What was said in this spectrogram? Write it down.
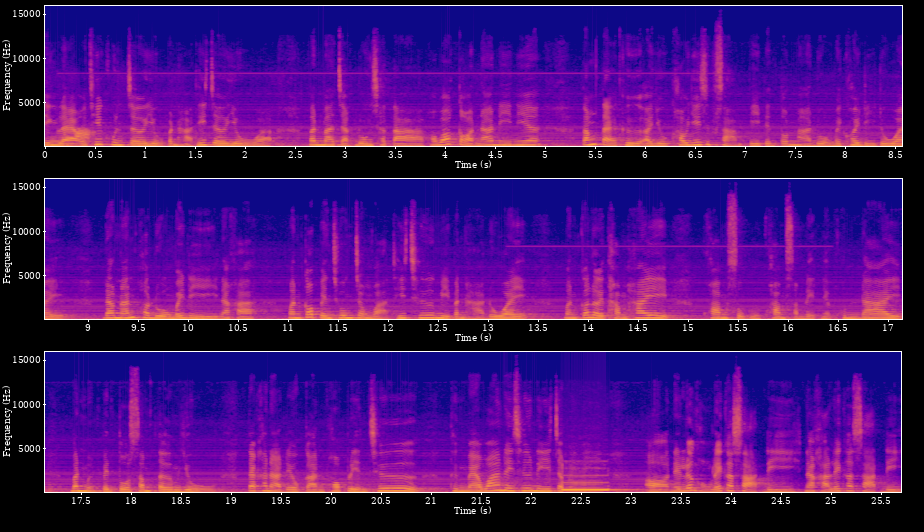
ริง ๆ แล้วค่ะที่คุณเจออยู่ปัญหาที่เจออยู่อะ มันมาจากดวงชะตา เพราะว่าก่อนหน้านี้เนี่ยตั้งแต่คืออายุเข้า 23 ปีเป็นต้นมาดวงไม่ค่อยดีด้วย ดังนั้นพอดวงไม่ดีนะคะ มันก็เป็นช่วงจังหวะที่ชื่อมีปัญหาด้วย มันก็เลยทำให้ ความสุขหรือความสำเร็จเนี่ยคุณได้ มันเหมือนเป็นตัวซ้ำเติมอยู่ แต่ขณะเดียวกันพอเปลี่ยนชื่อ ถึงแม้ว่าในชื่อนี้จะไม่มีในเรื่องของเลขศาสตร์ดีนะคะเลขศาสตร์ดี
